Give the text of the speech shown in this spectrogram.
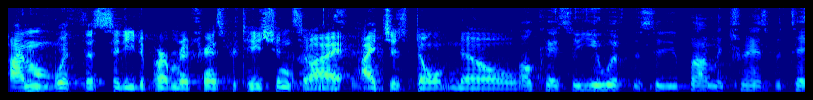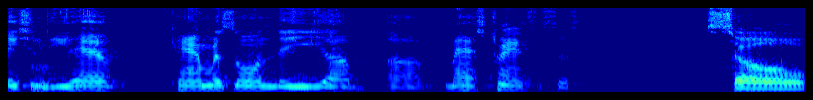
I'm with the City Department of Transportation, so I, I just don't know. Okay, so you're with the City Department of Transportation. Do you have cameras on the uh, uh, mass transit system? So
